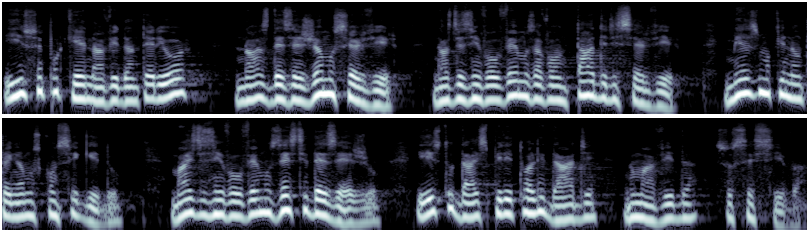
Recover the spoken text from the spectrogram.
E isso é porque na vida anterior nós desejamos servir, nós desenvolvemos a vontade de servir, mesmo que não tenhamos conseguido mas desenvolvemos este desejo e isto dá espiritualidade numa vida sucessiva.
